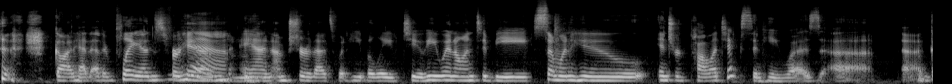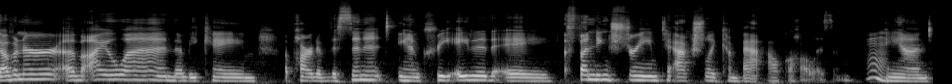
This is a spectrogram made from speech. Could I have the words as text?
God had other plans for him. Yeah. And I'm sure that's what he believed too. He went on to be someone who entered politics and he was a, a governor of Iowa and then became a part of the Senate and created a funding stream to actually combat alcoholism. Hmm. And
